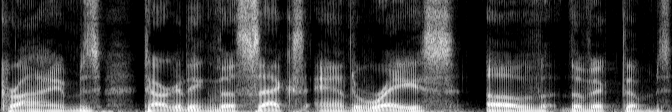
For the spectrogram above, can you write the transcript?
crimes targeting the sex and race of the victims.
